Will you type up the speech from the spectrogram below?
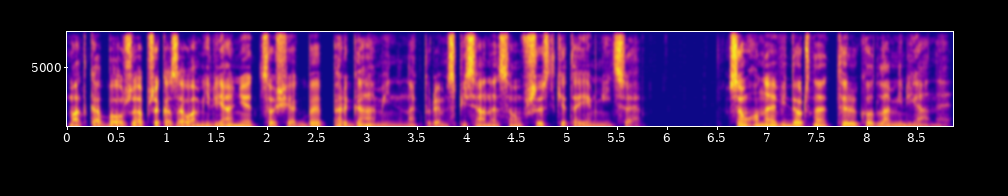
Matka Boża przekazała Mirianie coś jakby pergamin, na którym spisane są wszystkie tajemnice. Są one widoczne tylko dla Miriany.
